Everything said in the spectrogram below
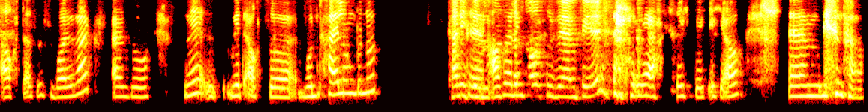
Auch das ist Wollwachs, also ne, wird auch zur Wundheilung benutzt. Kann ich den ähm, außerdem draußen sehr empfehlen. ja, richtig, ich auch. Ähm, genau.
